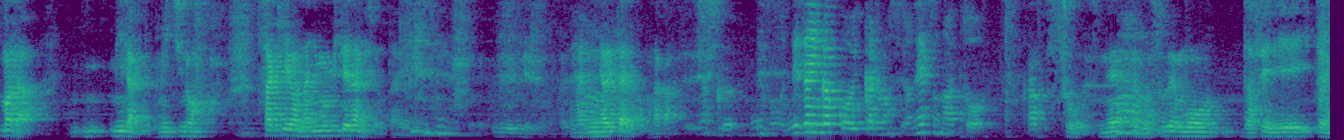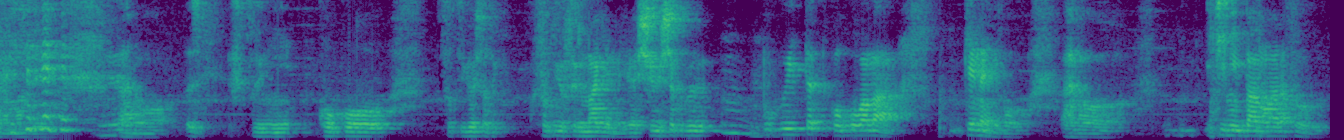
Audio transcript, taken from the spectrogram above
まだみ未来とか道の 先は何も見てない状態ですよね。何になりたいとかもなかったですし。でもデザイン学校行かれますよね、その後。そうですね。うんだからそれも惰性で行ったようなもんで、あの普通に高校卒業した時卒業する間際のいわゆる就職僕行った高校はまあ県内でもあの12番を争う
